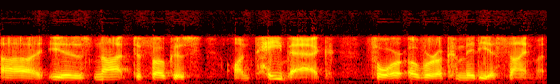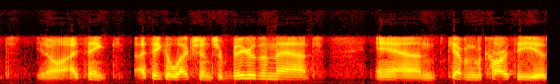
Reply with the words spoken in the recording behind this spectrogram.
uh, is not to focus on payback for over a committee assignment. You know, I think I think elections are bigger than that, and Kevin McCarthy is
